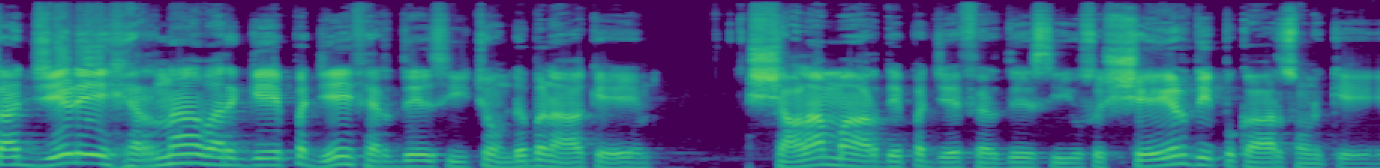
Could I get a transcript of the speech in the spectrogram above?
ਤਾਂ ਜਿਹੜੇ ਹਿਰਨਾਂ ਵਰਗੇ ਭੱਜੇ ਫਿਰਦੇ ਸੀ ਝੁੰਡ ਬਣਾ ਕੇ, ਛਾਲਾਂ ਮਾਰਦੇ ਭੱਜੇ ਫਿਰਦੇ ਸੀ, ਉਸ ਸ਼ੇਰ ਦੀ ਪੁਕਾਰ ਸੁਣ ਕੇ,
